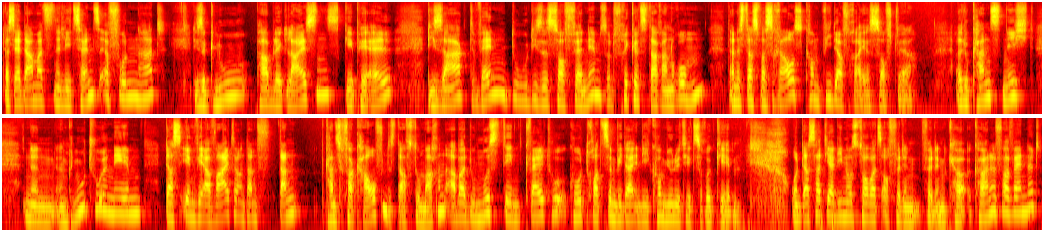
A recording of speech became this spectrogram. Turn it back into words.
dass er damals eine Lizenz erfunden hat, diese GNU Public License, GPL, die sagt, wenn du diese Software nimmst und frickelst daran rum, dann ist das, was rauskommt, wieder freie Software. Also du kannst nicht ein, ein GNU-Tool nehmen, das irgendwie erweitern und dann, dann kannst du verkaufen, das darfst du machen, aber du musst den Quellcode trotzdem wieder in die Community zurückgeben. Und das hat ja Linus Torvalds auch für den, für den Kernel verwendet.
